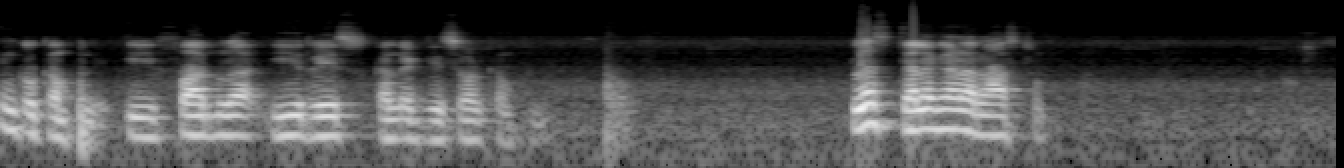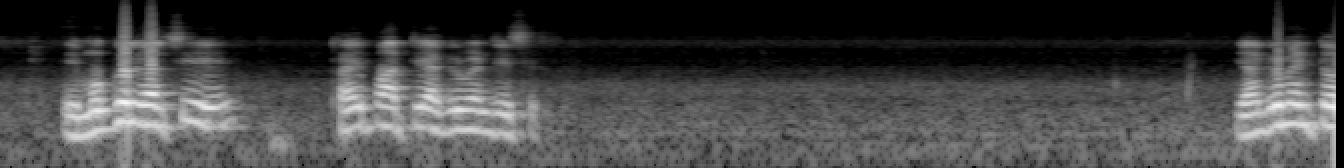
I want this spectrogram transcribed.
ఇంకో కంపెనీ. ఈ ఫార్ములా ఈ రేస్ కండక్ట్ చేసేవాడు కంపెనీ. ప్లస్ తెలంగాణ రాష్ట్రం. ఈ ముగ్గురు కలిసి ట్రై పార్టీ అగ్రిమెంట్ చేశారు. ఈ అగ్రిమెంటు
